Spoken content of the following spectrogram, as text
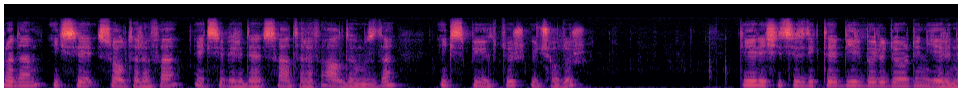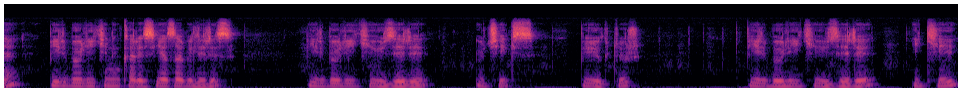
Buradan x'i sol tarafa eksi 1'i de sağ tarafa aldığımızda x büyüktür 3 olur. Diğer eşitsizlikte 1 bölü 4'ün yerine 1 bölü 2'nin karesi yazabiliriz. 1 bölü 2 üzeri 3x büyüktür. 1 bölü 2 üzeri 2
